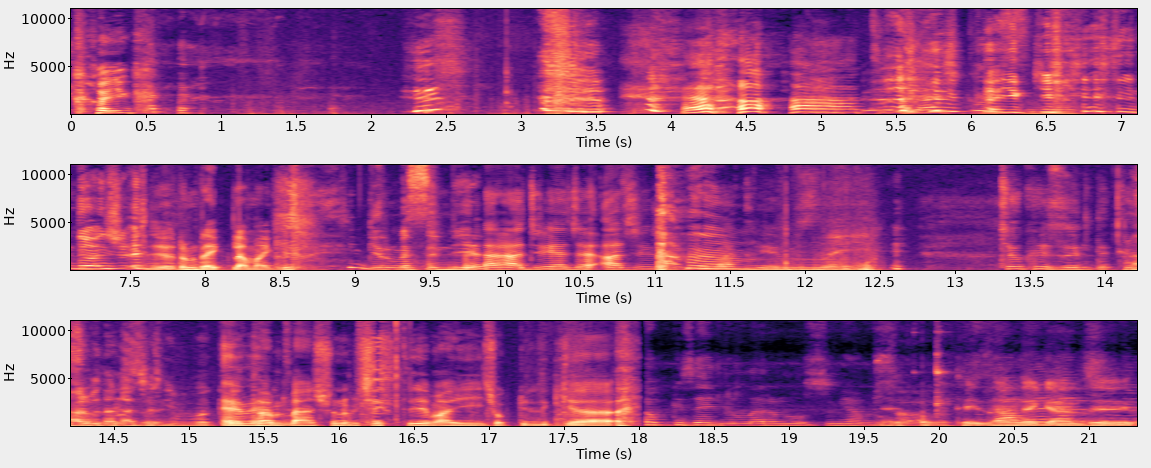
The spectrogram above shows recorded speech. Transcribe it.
Kayık. Kayık gibi dön şöyle. Diyorum reklama gir girmesin diye. Acıyaca acır gibi bakıyor bize. Çok üzüldü kızım. Harbiden bize. acır gibi bakıyor. Evet. Tamam ben şunu bir çektim. Ay çok güldük ya. Çok güzel yılların olsun yavrum. Teyzem de geldi.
